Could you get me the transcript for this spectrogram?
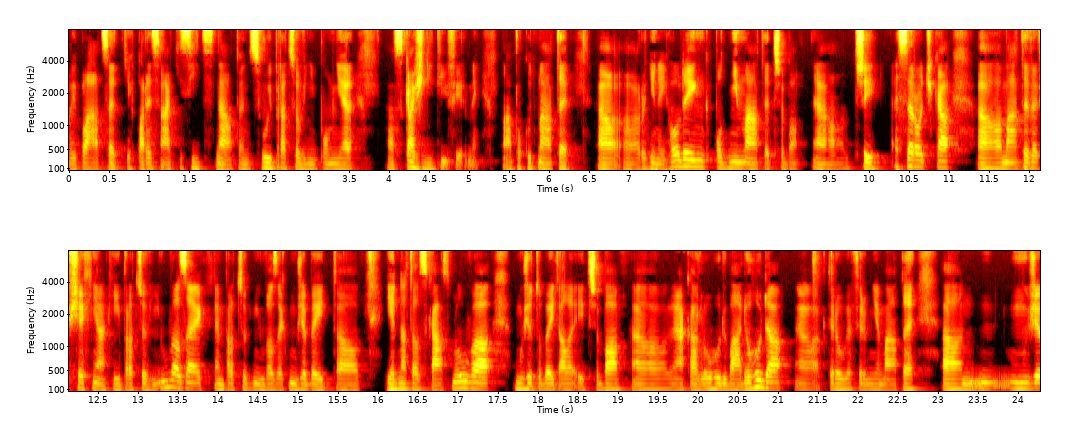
vyplácet těch 50 tisíc na ten svůj pracovní poměr z každé té firmy. A pokud máte rodinný holding, pod ním máte třeba tři SROčka, máte ve všech nějaký pracovní úvazek, ten pracovní úvazek může být jednatelská smlouva, může to být ale i třeba nějaká dlouhodobá dohoda, kterou ve firmě máte. Může,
